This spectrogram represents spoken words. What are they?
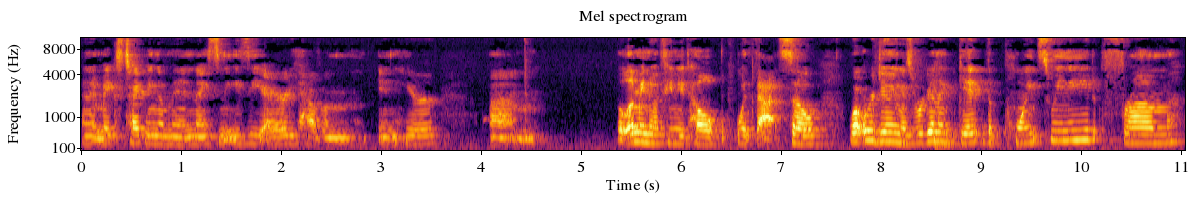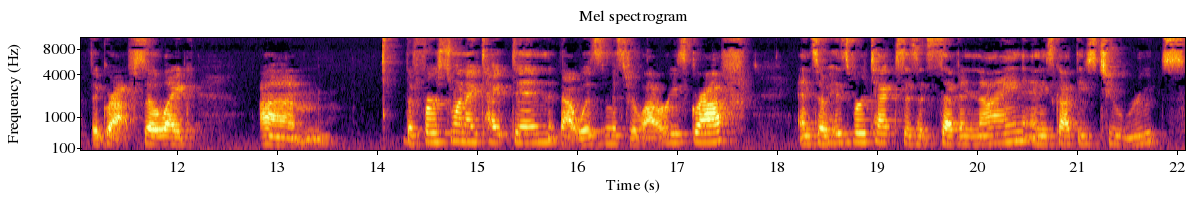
and it makes typing them in nice and easy. I already have them in here, um, but let me know if you need help with that. So what we're doing is we're gonna get the points we need from the graph. So like, um, the first one I typed in, that was Mr. Lowry's graph. And so his vertex is at 7, 9, and he's got these two roots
